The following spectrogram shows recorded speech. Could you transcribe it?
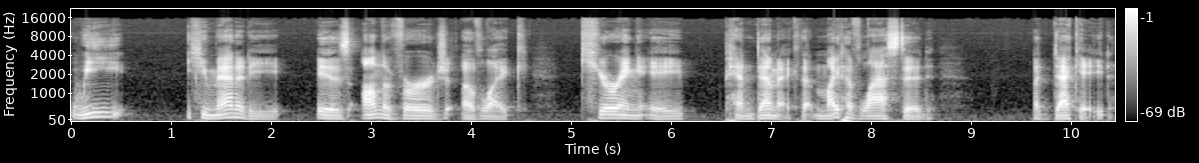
we humanity is on the verge of like curing a pandemic that might have lasted a decade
